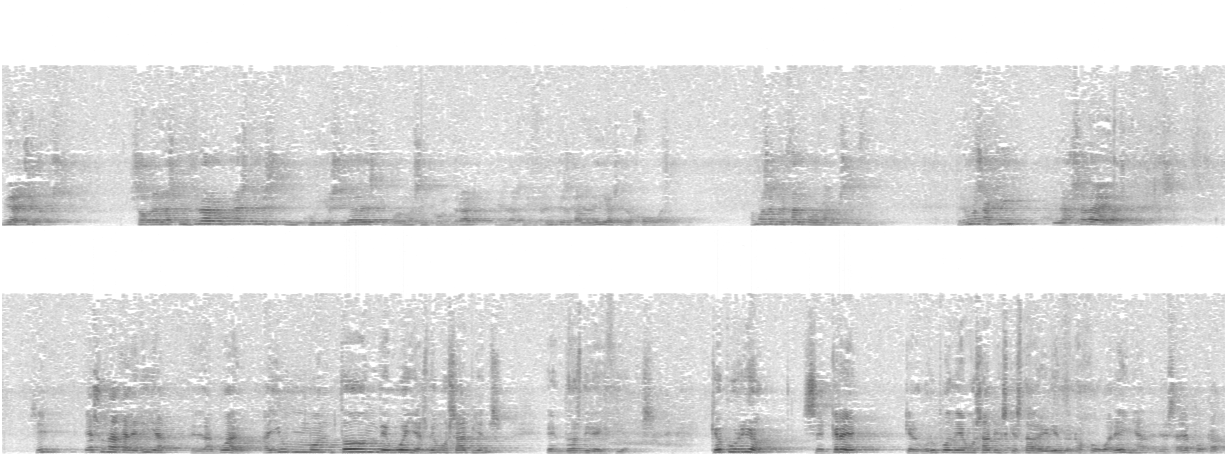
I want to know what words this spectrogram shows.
Mira, chicos, sobre las pinturas rupestres y curiosidades que podemos encontrar en las diferentes galerías de Ojo Guay. Vamos a empezar por una muy sencilla. Tenemos aquí la Sala de las Huellas. ¿Sí? Es una galería en la cual hay un montón de huellas de Homo sapiens en dos direcciones. ¿Qué ocurrió? Se cree que el grupo de Homo sapiens que estaba viviendo en Ojo Guareña en esa época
